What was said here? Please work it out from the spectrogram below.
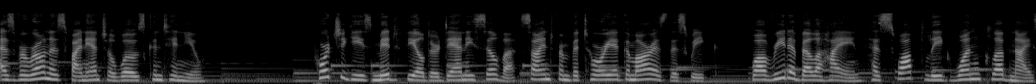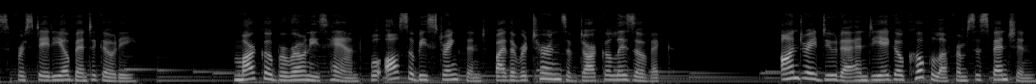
as Verona's financial woes continue. Portuguese midfielder Dani Silva signed from Vitória Guimarães this week, while Reda Belahyane has swapped League One club Nice for Stadio Bentegodi. Marco Baroni's hand will also be strengthened by the returns of Darko Lazovic. Ondrej Duda and Diego Coppola from suspension,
